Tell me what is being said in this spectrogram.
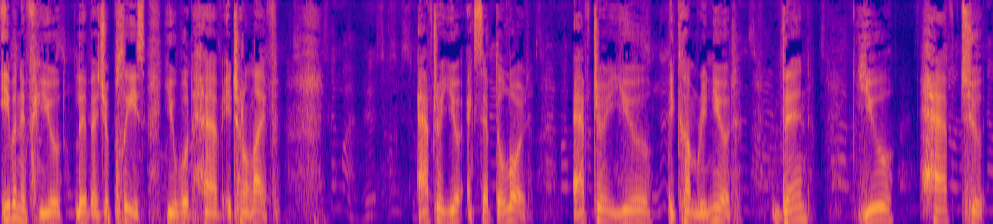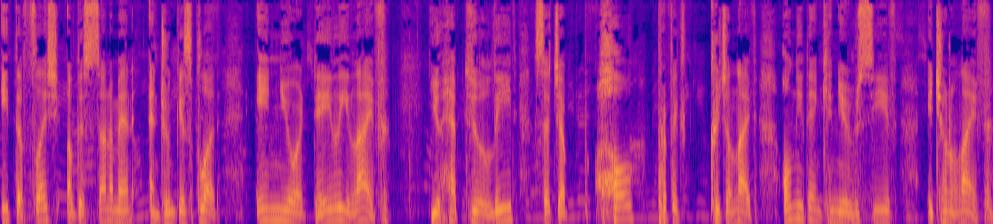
even if you live as you please, you would have eternal life. After you accept the Lord, after you become renewed, then you have to eat the flesh of the Son of Man and drink his blood in your daily life. You have to lead such a whole, perfect Christian life. Only then can you receive eternal life.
